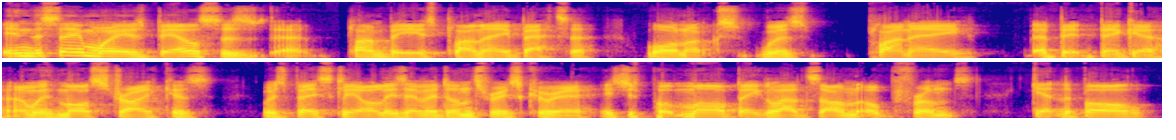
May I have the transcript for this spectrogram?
in the same way as Bielsa's uh, plan B is plan A better, Warnock's was plan A a bit bigger and with more strikers was basically all he's ever done through his career. He's just put more big lads on up front, get the ball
